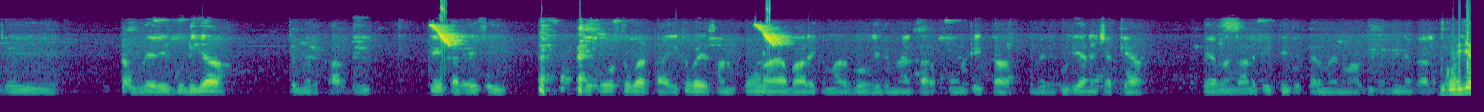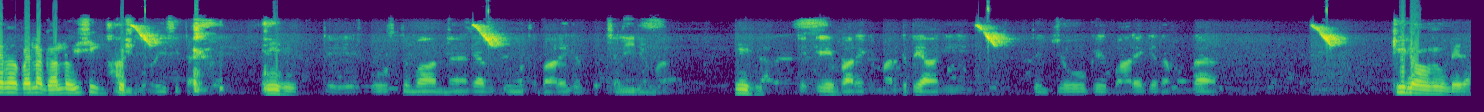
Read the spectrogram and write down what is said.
ਤੇ ਮੇਰੀ ਗੁੱਡੀਆ ਤੇ ਮੇਰੇ ਘਰ ਦੀ ਇਹ ਘਰੇ ਸੀ। ਤੇ ਉਸ ਤੋਂ ਬਾਅਦ 2:30 ਵਜੇ ਸਾਨੂੰ ਫੋਨ ਆਇਆ ਬਾਰੇ ਕਿ ਮਰਗ ਹੋ ਗਈ ਤੇ ਮੈਂ ਘਰ ਫੋਨ ਕੀਤਾ ਤੇ ਮੇਰੀ ਗੁੱਡੀਆ ਨੇ ਚੱਕਿਆ। ਫਿਰ ਮੈਂ ਗੱਲ ਕੀਤੀ ਤੇ ਫਿਰ ਮੈਨੂੰ ਆਪਦੀ ਮੰਮੀ ਨਾਲ ਗੱਲ ਗੁੜੀਆ ਨਾਲ ਪਹਿਲਾਂ ਗੱਲ ਹੋਈ ਸੀ ਹਾਂਜੀ, ਹੋਈ ਸੀ ਵਜੇ ਹੂੰ ਹੂੰ। ਤੇ ਉਸ ਤੋਂ ਬਾਅਦ ਮੈਂ ਕਿਹਾ ਵੀ ਤੂੰ ਉੱਥੇ ਬਾਰੇ ਕਿ ਚਲੀ ਜਾ ਮਰ ਹੂੰ ਹੂੰ। ਤੇ ਇਹ ਬਾਰੇ ਕੇ ਮਰਗ ਤੇ ਆ ਗਈ। ਤੇ ਜੋ ਕਿ ਬਾਰੇ ਕੇ ਦਾ ਮੁੰਡਾ ਹੈ, ਕੀ ਨਾਮ ਹੈ ਮੁੰਡੇ ਦਾ?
